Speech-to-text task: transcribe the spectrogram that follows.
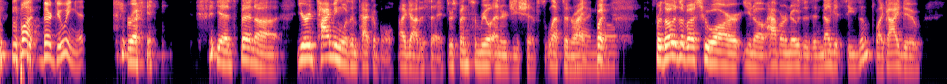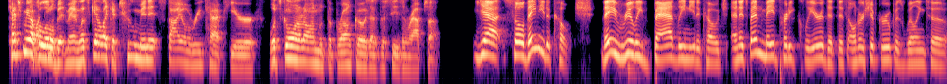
but they're doing it. Right. Yeah, it's been uh your timing was impeccable, I gotta say. There's been some real energy shifts left and right. But for those of us who are, you know, have our noses in nugget season, like I do, catch me up Lucky. a little bit, man. Let's get like a two minute style recap here. What's going on with the Broncos as the season wraps up? Yeah, so they need a coach. They really badly need a coach. And it's been made pretty clear that this ownership group is willing to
